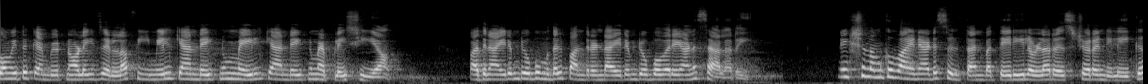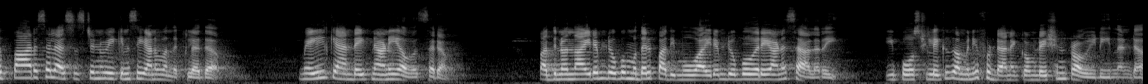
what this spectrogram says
com with computer knowledge ഉള്ള ഫീമെയിൽ കാൻഡിഡേറ്റിനും മെയിൽ കാൻഡിഡേറ്റിനും അപ്ലൈ ചെയ്യാം. പതിനായിരം രൂപ മുതൽ പന്ത്രണ്ടായിരം രൂപ വരെയാണ് സാലറി. നെക്സ്റ്റ് നമുക്ക് വയനാട് സുൽത്താൻ ബത്തേരിയിലുള്ള റെസ്റ്റോറന്റിലേക്ക് പാർസൽ അസിസ്റ്റന്റ് വേക്കൻസിയാണ് വന്നിട്ടുള്ളത്. മെയിൽ കാൻഡിഡേറ്റിനാണ് ഈ അവസരം. പതിനൊന്നായിരം രൂപ മുതൽ പതിമൂവായിരം രൂപ വരെയാണ് സാലറി. ഈ പോസ്റ്റിലേക്ക് company food and accommodation provide ചെയ്യുന്നുണ്ട്.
